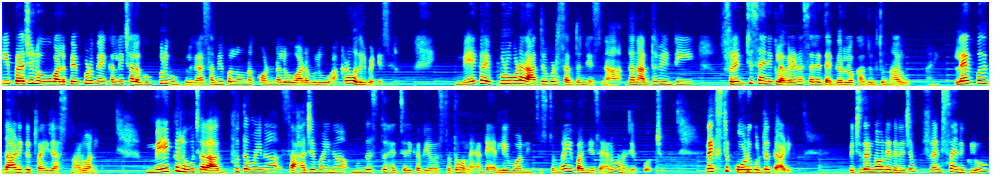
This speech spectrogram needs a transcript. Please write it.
ఈ ప్రజలు వాళ్ళ పెంపుడు మేకల్ని చాలా గుంపులు గుంపులుగా సమీపంలో ఉన్న కొండలు అడవులు అక్కడ వదిలిపెట్టేశారు. మేకలు ఎప్పుడు కూడా రాత్రిపూట శబ్దం చేసినా దాని అర్థం ఏంటి? ఫ్రెంచ్ సైనికులు ఎవరైనా సరే దగ్గరలో కదులుతున్నారు అని లేకపోతే దాడికి ట్రై చేస్తున్నారు అని. మేకలు చాలా అద్భుతమైన సహజమైన ముందస్తు హెచ్చరిక వ్యవస్థతో ఉన్నాయి. అంటే ఎర్లీ వార్నింగ్ సిస్టమ్గా ఈ పనిచేశాయని మనం చెప్పుకోవచ్చు. నెక్స్ట్ కోడిగుడ్ల దాడి. విచిత్రంగా ఉన్నది నిజం. ఫ్రెంచ్ సైనికులు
